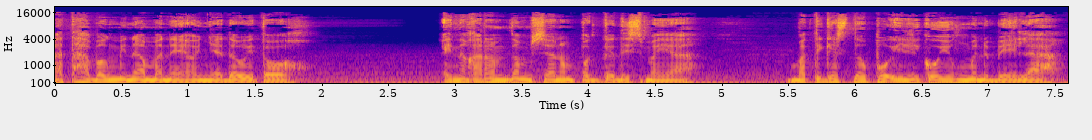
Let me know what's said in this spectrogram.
At habang minamaneho niya daw ito, ay nakaramdam siya ng pagkadismaya. Matigas daw po iliko yung manabela.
